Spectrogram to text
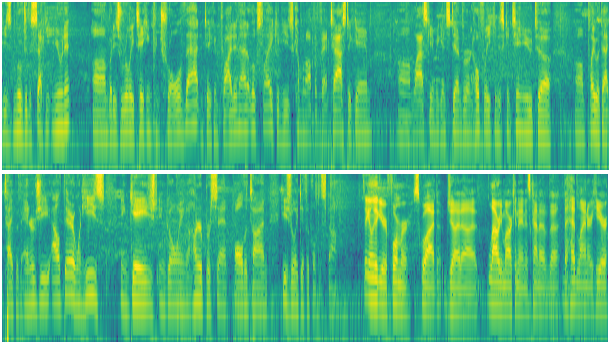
he's moved to the second unit, um, but he's really taking control of that and taking pride in that. It looks like, and he's coming off a fantastic game, um, last game against Denver, and hopefully he can just continue to. Um, play with that type of energy out there. When he's engaged in going 100% all the time, he's really difficult to stop. Taking a look at your former squad, Jud, uh, Lauri Markkanen is kind of the, the headliner here.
